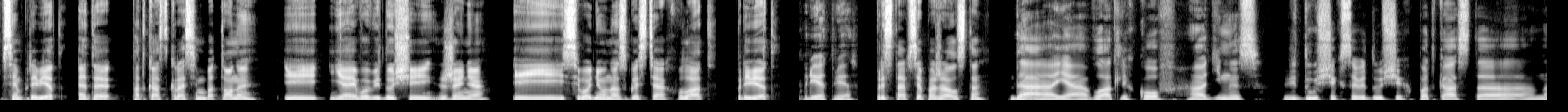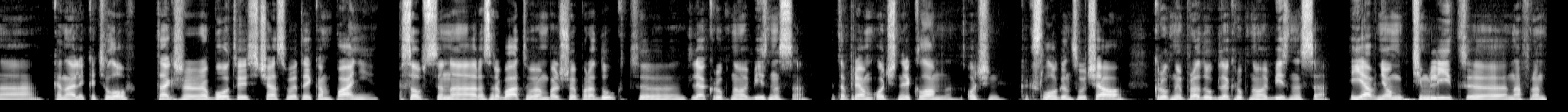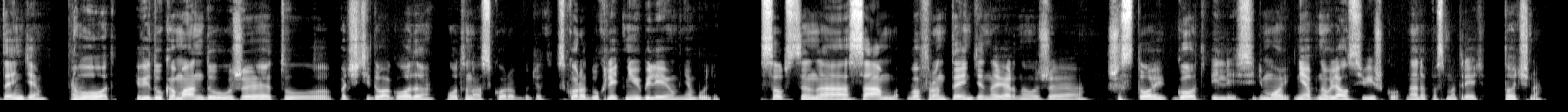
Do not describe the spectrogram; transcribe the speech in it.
Всем привет! Это подкаст «Красим батоны» и я его ведущий Женя. И сегодня у нас в гостях Влад. Привет. Привет, привет. Представься, пожалуйста. Да, я Влад Легков, один из ведущих, соведущих подкаста на канале Котелов. Также работаю сейчас в этой компании. Собственно, разрабатываем большой продукт э, для крупного бизнеса. Это прям очень рекламно, очень как слоган звучало. Крупный продукт для крупного бизнеса. Я в нем тимлит э, на фронтенде, вот. Веду команду уже эту почти два года. Вот у нас скоро будет, скоро двухлетний юбилей у меня будет. Собственно, сам во фронтенде, наверное, уже шестой год или седьмой. Не обновлял свишку, надо посмотреть точно.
